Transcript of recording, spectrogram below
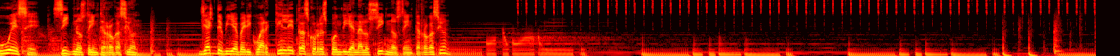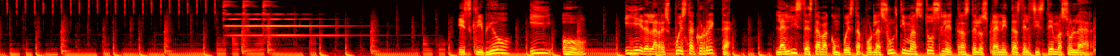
US, signos de interrogación. Jack debía averiguar qué letras correspondían a los signos de interrogación. Escribió I-O y era la respuesta correcta. La lista estaba compuesta por las últimas dos letras de los planetas del sistema solar,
